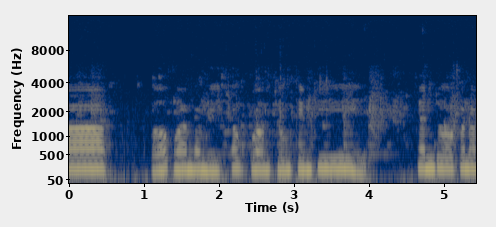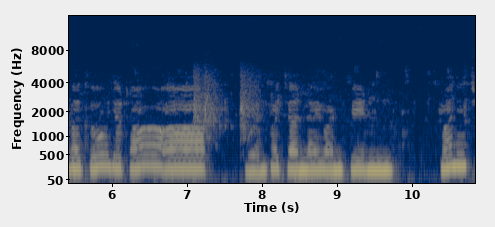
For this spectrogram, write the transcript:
าขอความดำริทั้งปวงจงเต็มที่จันโดปนรโสยถาเหมือนพระจันทร์ในวันเพ็ญมณิโช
